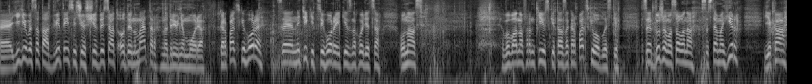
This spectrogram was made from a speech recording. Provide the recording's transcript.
Е, Її висота 2061 метр над рівнем моря. Карпатські гори це не тільки ці гори, які знаходяться у нас в Івано-Франківській та Закарпатській області. Це дуже масована система гір, яка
